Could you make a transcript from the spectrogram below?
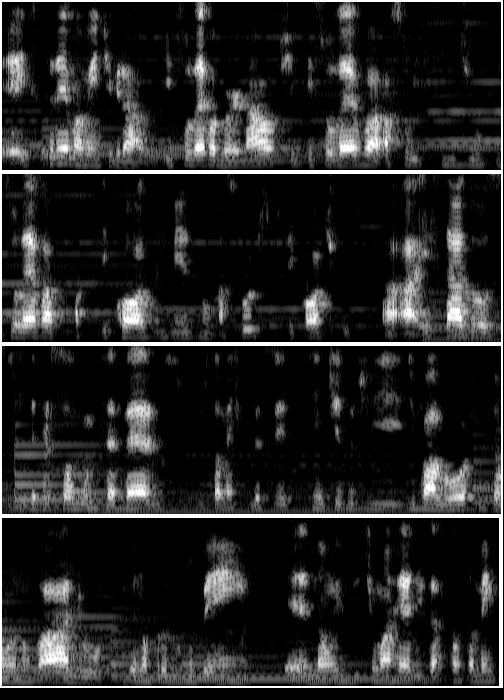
É extremamente grave. Isso leva a burnout, isso leva a suicídio, isso leva a psicose mesmo, a surtos psicóticos, a, a estados de depressão muito severos, justamente por esse sentido de, de valor. Então, eu não valho, eu não produzo bem, é, não existe uma realização também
